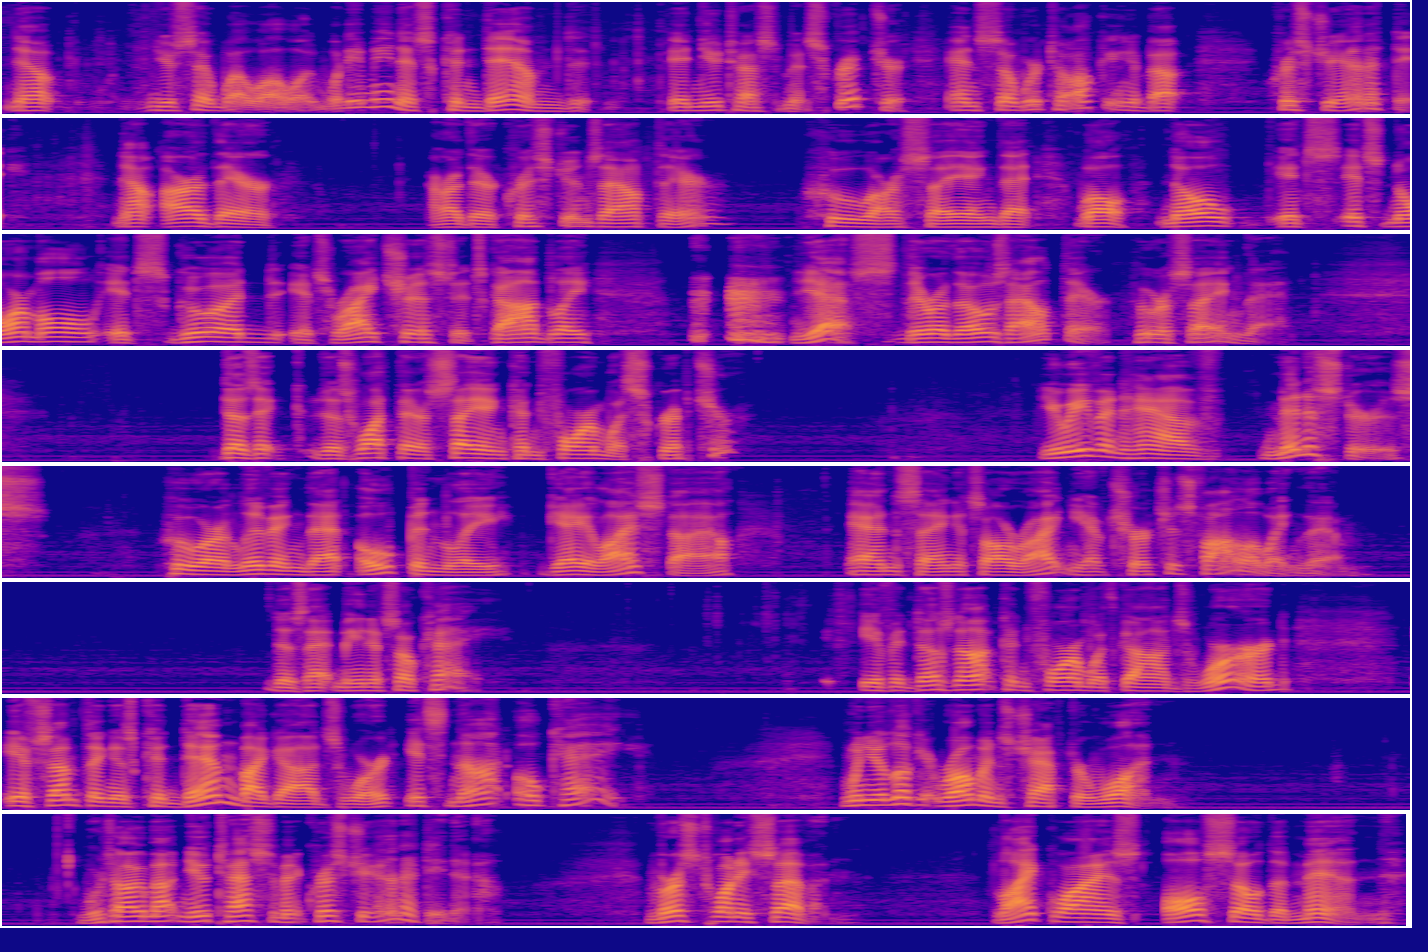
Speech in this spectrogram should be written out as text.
Now, you say, well, well, what do you mean it's condemned in New Testament Scripture? And so we're talking about Christianity. Now, are there are there Christians out there who are saying that, well, no, it's it's normal, it's good, it's righteous, it's godly? yes, there are those out there who are saying that. Does it does what they're saying conform with Scripture? You even have ministers who are living that openly gay lifestyle and saying it's all right, and you have churches following them. Does that mean it's okay? If it does not conform with God's word, if something is condemned by God's word, it's not okay. When you look at Romans chapter 1, we're talking about New Testament Christianity now. Verse 27 Likewise, also the men.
